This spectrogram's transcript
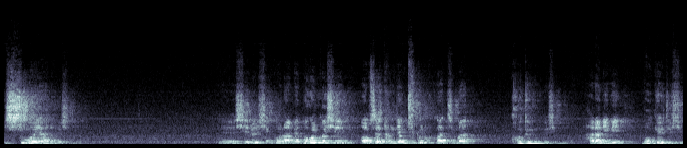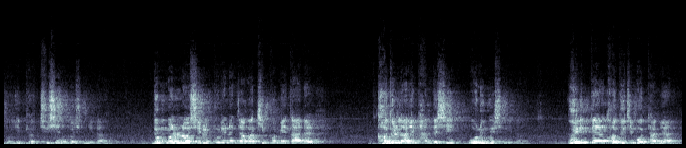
심어야 하는 것입니다. 예, 씨를 심고 나면 먹을 것이 없어 당장 죽을 것 같지만 거두는 것입니다. 하나님이 먹여주시고 입혀주시는 것입니다. 눈물로 씨를 뿌리는 자가 기쁨의 단을 거둘 날이 반드시 오는 것입니다. 우리 때 거두지 못하면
